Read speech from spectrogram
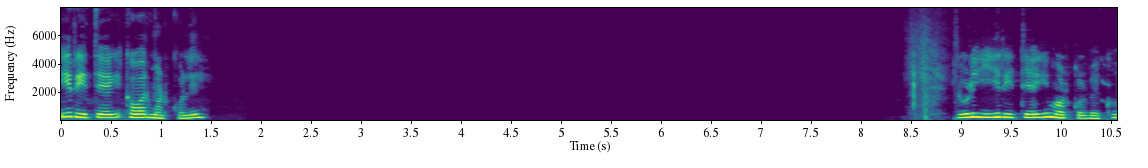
ಈ ರೀತಿಯಾಗಿ ಕವರ್ ಮಾಡ್ಕೊಳ್ಳಿ. ನೋಡಿ ಈ ರೀತಿಯಾಗಿ ಮಾಡ್ಕೊಳ್ಬೇಕು.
